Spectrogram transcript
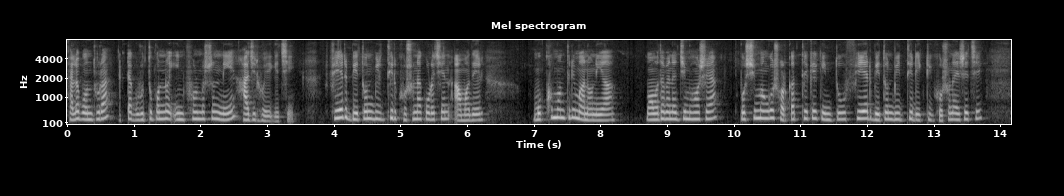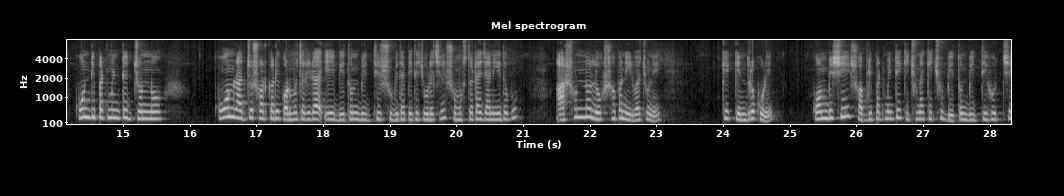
হ্যালো বন্ধুরা, একটা গুরুত্বপূর্ণ ইনফরমেশন নিয়ে হাজির হয়ে গেছি। ফের বেতন বৃদ্ধির ঘোষণা করেছেন আমাদের মুখ্যমন্ত্রী মাননীয়া মমতা ব্যানার্জি মহাশয়া। পশ্চিমবঙ্গ সরকার থেকে কিন্তু ফের বেতন বৃদ্ধির একটি ঘোষণা এসেছে। কোন ডিপার্টমেন্টের জন্য কোন রাজ্য সরকারি কর্মচারীরা এই বেতন বৃদ্ধির সুবিধা পেতে চলেছেন সমস্তটাই জানিয়ে দেবো। আসন্ন লোকসভা নির্বাচনে কে কেন্দ্র করে কম বেশি সব ডিপার্টমেন্টে কিছু না কিছু বেতন বৃদ্ধি হচ্ছে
